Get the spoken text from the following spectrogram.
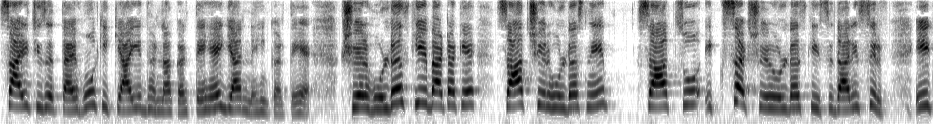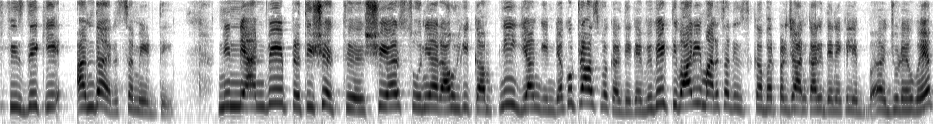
सारी चीज़ें तय हो कि क्या ये धरना करते हैं या नहीं करते हैं। शेयर होल्डर्स की ये बैठक है, सात शेयर होल्डर्स ने सात सौ इकसठ शेयर होल्डर्स की हिस्सेदारी सिर्फ़ एक फ़ीसदी के अंदर समेट दी। निन्यानवे प्रतिशत शेयर सोनिया राहुल की कंपनी यंग इंडिया को ट्रांसफ़र कर दिए गए। विवेक तिवारी हमारे साथ इस खबर पर जानकारी देने के लिए जुड़े हुए हैं।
